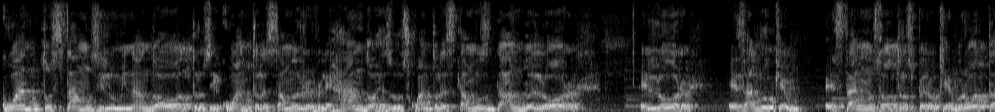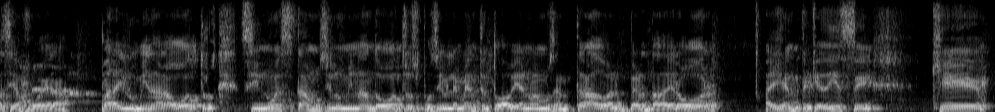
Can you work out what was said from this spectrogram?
cuánto estamos iluminando a otros y cuánto le estamos reflejando a Jesús, cuánto le estamos dando el or. El or es algo que está en nosotros, pero que brota hacia afuera para iluminar a otros. Si no estamos iluminando a otros, posiblemente todavía no hemos entrado al verdadero or. Hay gente que dice que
